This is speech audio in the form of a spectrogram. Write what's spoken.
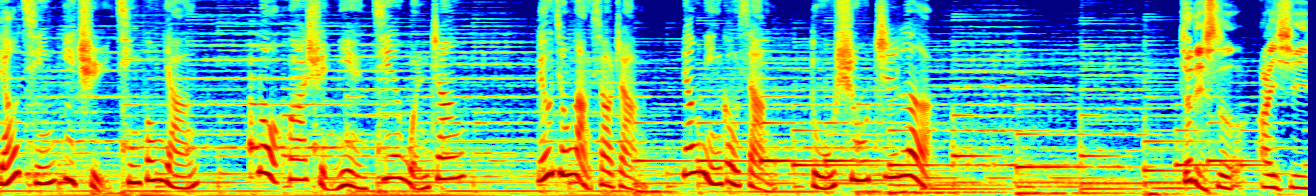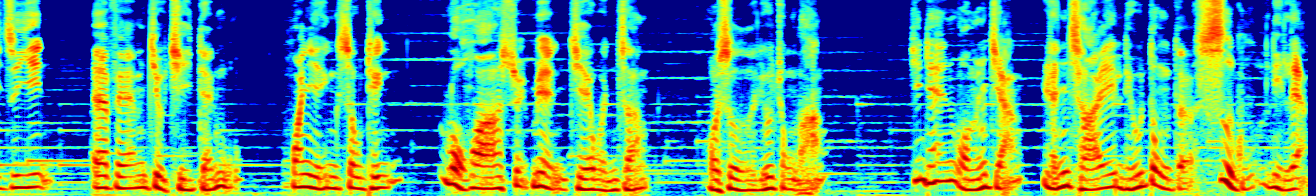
瑶琴一曲清风扬，落花水面皆文章。刘炯朗校长邀您共享读书之乐。这里是爱惜之音 FM 九七点五，欢迎收听《落花水面皆文章》，我是刘炯朗。今天我们讲人才流动的四股力量。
